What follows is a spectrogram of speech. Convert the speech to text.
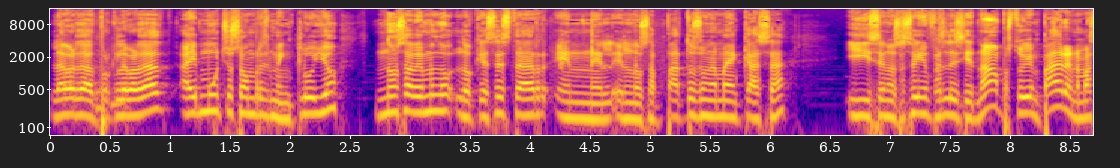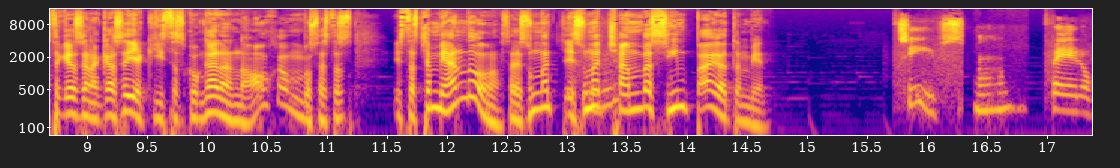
La verdad, porque la verdad hay muchos hombres, me incluyo, no sabemos lo, lo que es estar en, el- en los zapatos de una ama de casa y se nos hace bien fácil decir, no, pues estoy bien padre, nada más te quedas en la casa y aquí estás con ganas. No, o sea, estás, estás chambeando. O sea, es una, es una Ujú. chamba sin paga también. Sí, Ujú. pero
